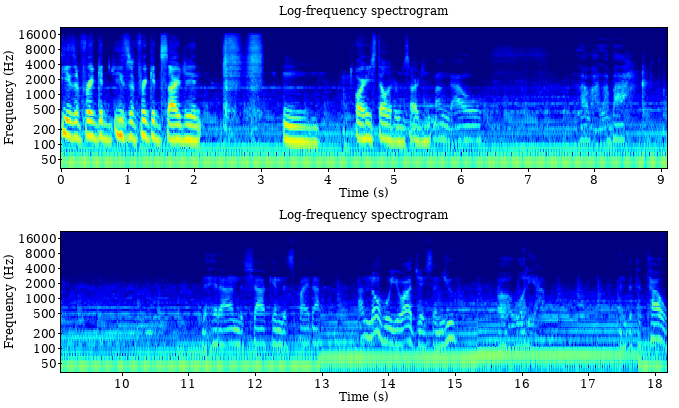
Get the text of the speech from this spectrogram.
he's a freaking, he's a freaking sergeant. Mm. Or he stole it from sergeant. Mangao. Lava lava. The heron, the shark, and the spider. I know who you are, Jason. You are a warrior. And the Tatau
